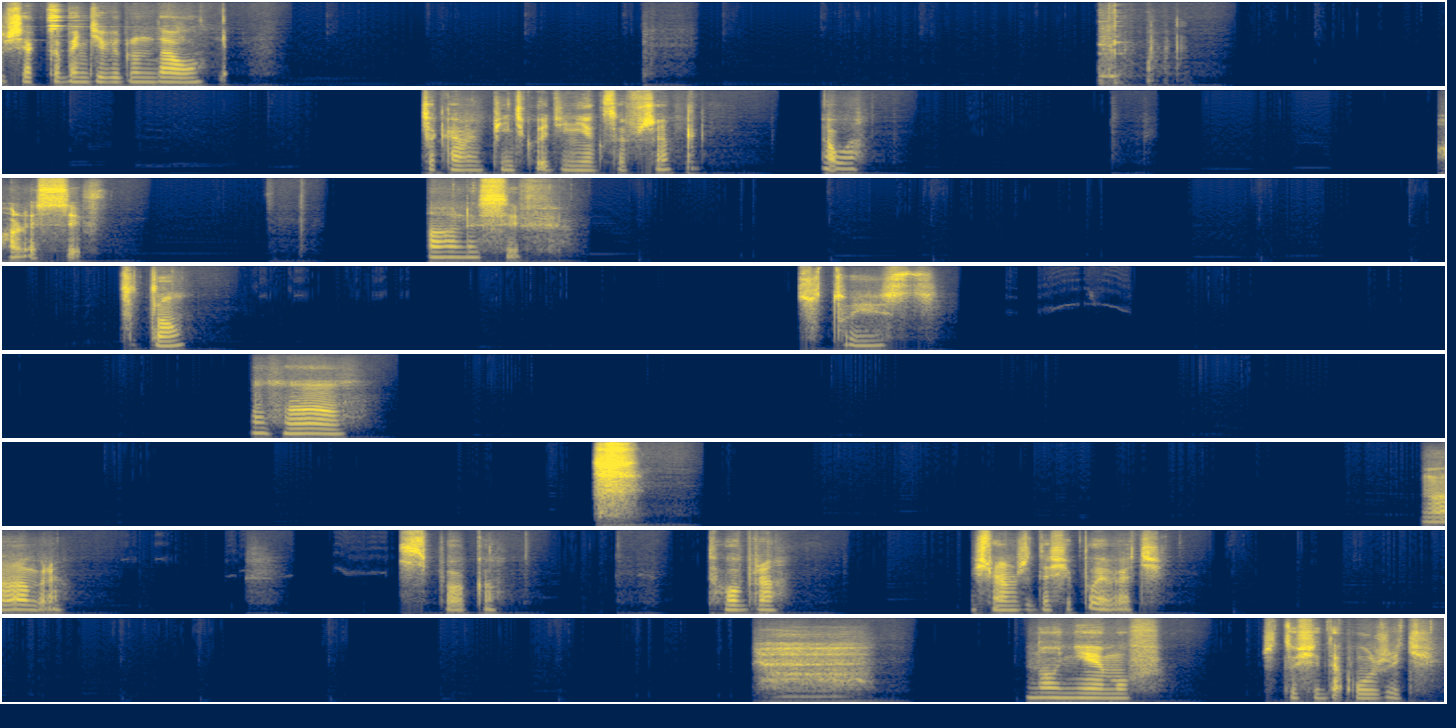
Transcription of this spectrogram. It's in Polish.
Już jak to będzie wyglądało. Czekamy 5 godzin jak zawsze. Ała. Ale syf. Ale syf. Co to? To jest? Aha. No dobra. Spoko. Dobra. Myślałam, że da się pływać. No nie mów, że to się da użyć.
